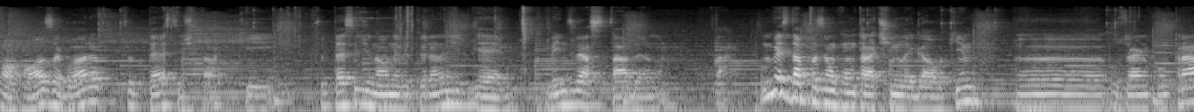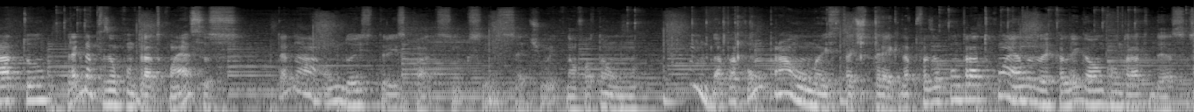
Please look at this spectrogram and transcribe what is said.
Ó, rosa agora. True Tested, tá aqui. True Tested não, né? Veterana de... É, bem desgastada ela. Tá. Vamos ver se dá pra fazer um contratinho legal aqui. Uh, usar no contrato. Será que dá pra fazer um contrato com essas? Até dá. 1, 2, 3, 4, 5, 6, 7, 8. Não, falta uma. Hum, dá pra comprar uma Stat Track. Dá pra fazer um contrato com elas. Vai ficar legal um contrato dessas.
